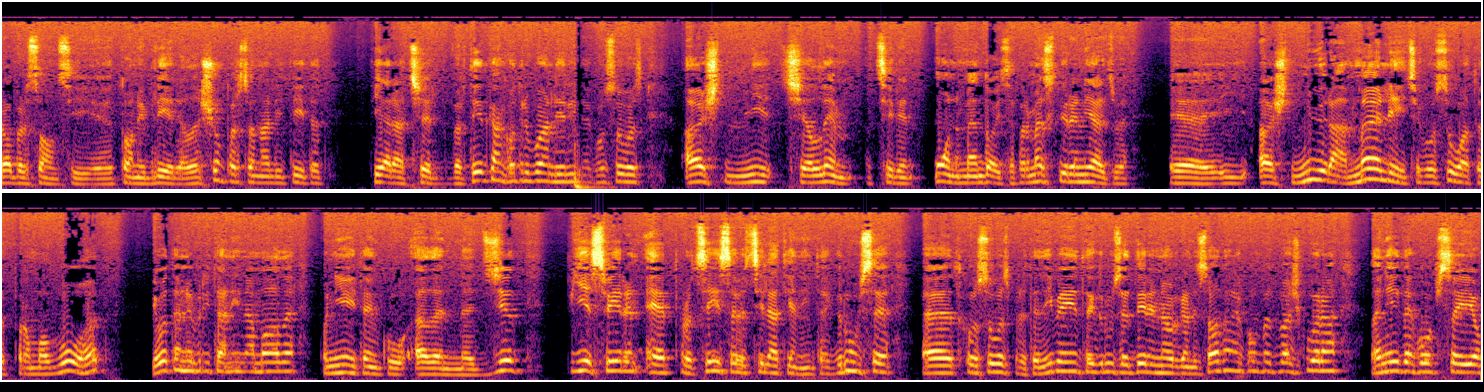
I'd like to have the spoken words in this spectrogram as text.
Robertson, si Toni Bleri edhe shumë personalitete të tjera që vërtet kanë kontribuar në lirinë e Kosovës, është një qëllim të cilin unë mendoj se përmes këtyre njerëzve është mënyra më e lehtë që Kosova të promovohet Jo vetëm në Britaninë e Madhe, por në njëjtën kohë edhe në gjithë pjes sferën e proceseve të cilat janë integruese të Kosovës, pretendime integruese deri në Organizatën e Kombeve të Bashkuara, dhe në njëjtën kohë pse jo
